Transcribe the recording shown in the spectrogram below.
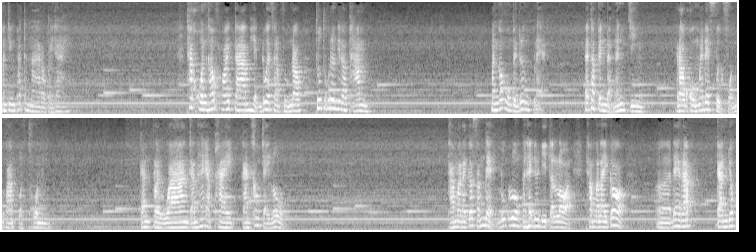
มันจึงพัฒนาเราไปได้ ถ้าคนเขาคล้อยตามเห็นด้วยสนับสนุนเรา ทุก ๆ เรื่องที่เราทำมันก็คงเป็นเรื่องแปลก และถ้าเป็นแบบนั้นจริง เราคงไม่ได้ฝึกฝนความอดทน การปล่อยวาง การให้อภัย การเข้าใจโลกทำอะไรก็สำเร็จลุล่วงไปได้ด้วยดีตลอดทำอะไรก็ได้รับการยก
